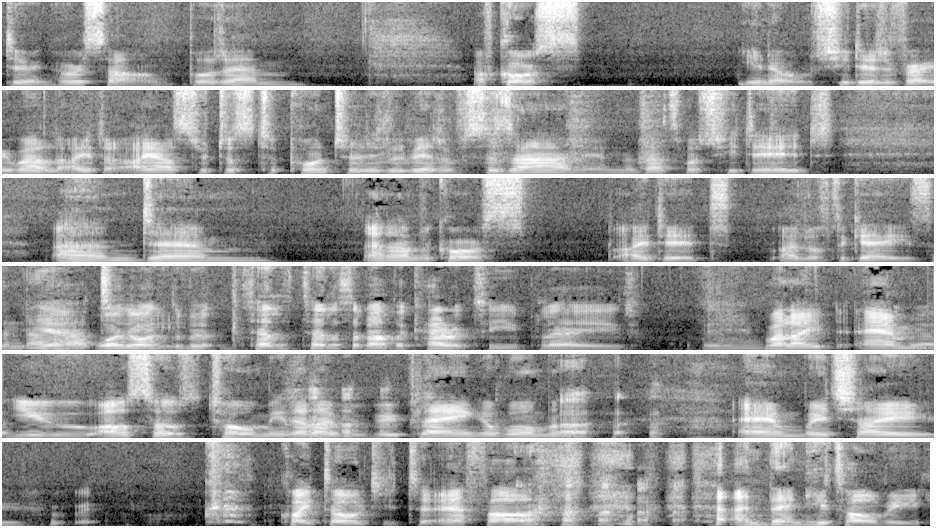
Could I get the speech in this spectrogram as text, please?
doing her song, but um, of course, you know she did it very well. I I asked her just to punch a little bit of Suzanne in, and that's what she did. And um, and of course I did. I love the gays, and that yeah. What, be- tell tell us about the character you played. In, Well, I um, you also told me that I would be playing a woman, um, which I quite told you to f off, and then you told me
